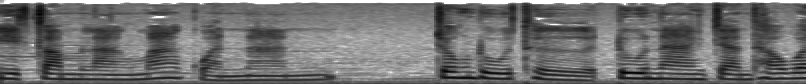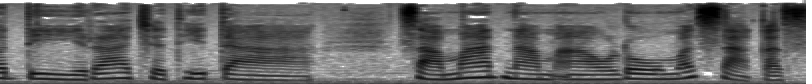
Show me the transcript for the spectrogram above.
มีกำลังมากกว่านั้น จงดูเถิดดูนางจันทวดีราชธิดา สามารถนำเอาโลมัสสกัส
